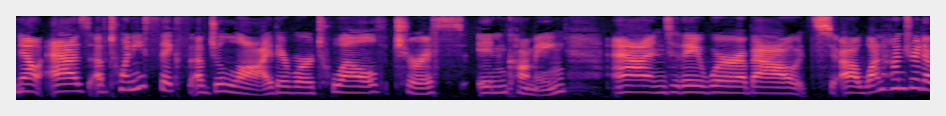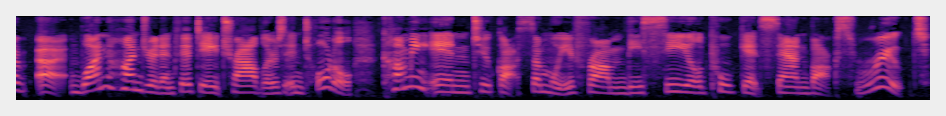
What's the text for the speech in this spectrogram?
Now, as of 26th of July, there were 12 tourists incoming and they were about uh, 100, uh, 158 travelers in total coming into Koh Samui from the sealed Phuket sandbox route.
